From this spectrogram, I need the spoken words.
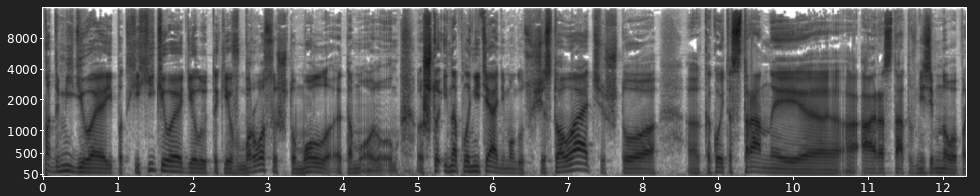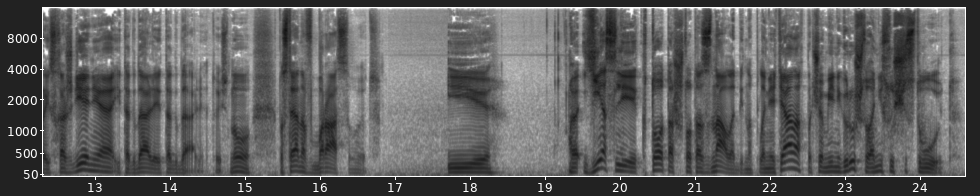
подмигивая и подхихикивая, делают такие вбросы, что, мол, это, что инопланетяне могут существовать, что э, какой-то странный э, аэростат внеземного происхождения и так далее, и так далее. То есть, ну, постоянно вбрасывают. И если кто-то что-то знал об инопланетянах, причем я не говорю, что они существуют –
